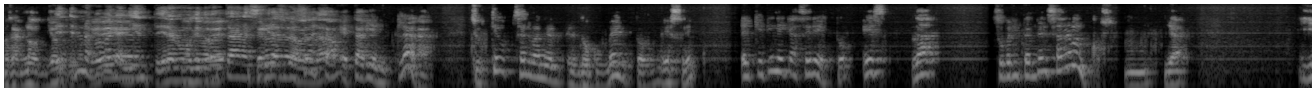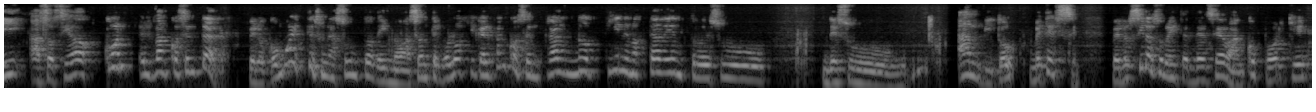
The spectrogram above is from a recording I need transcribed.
O sea, no, yo Era una no sé, caliente, era como no que todos estaban así Pero la situación está, está bien clara. Si usted observa en el, el documento ese, el que tiene que hacer esto es la superintendencia de bancos. ¿ya? y asociados con el Banco Central. Pero como este es un asunto de innovación tecnológica, el Banco Central no tiene, no está dentro de su de su ámbito meterse, pero sí la superintendencia de bancos porque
